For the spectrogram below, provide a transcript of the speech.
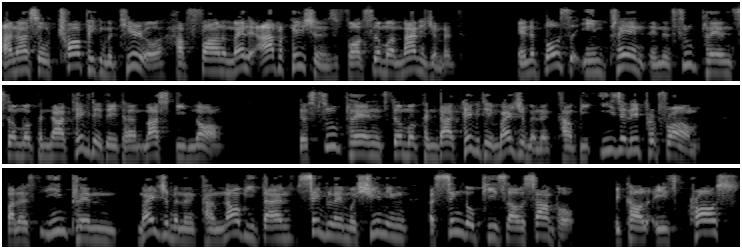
anisotropic material have found many applications for thermal management, and both in-plane and through-plane thermal conductivity data must be known. The through-plane thermal conductivity measurement can be easily performed, but the in-plane measurement can now be done simply machining a single piece of sample because its cross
